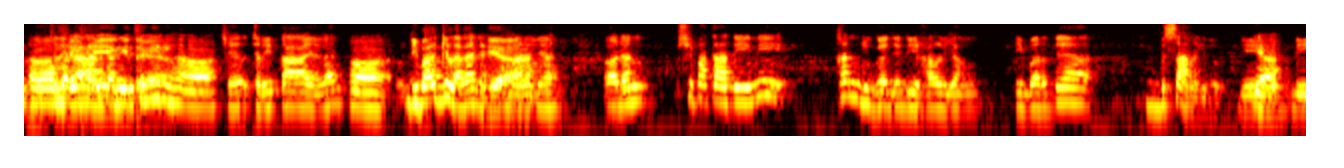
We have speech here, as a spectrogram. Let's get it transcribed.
Untuk meringankan diri gitu ya. sendiri ha. Ce- cerita ya kan. Eh, Dibagi lah kan ya Iya. ibaratnya. Eh, dan si patah hati ini kan juga jadi hal yang ibaratnya besar gitu di Iya. di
